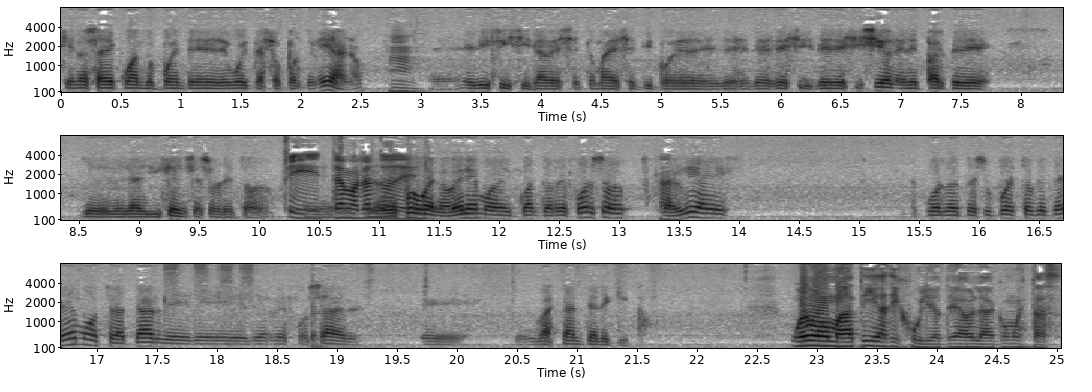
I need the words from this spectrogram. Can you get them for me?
que no sabe cuándo pueden tener de vuelta esa oportunidad, ¿no? Mm. Eh, es difícil a veces tomar ese tipo de, decisiones de parte de, la dirigencia sobre todo. Sí, eh, estamos hablando después, bueno, veremos en cuanto a refuerzo, la idea es, de acuerdo al presupuesto que tenemos, tratar de, reforzar eh, bastante al equipo. Huevo Matías Di Julio te habla, ¿cómo estás?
